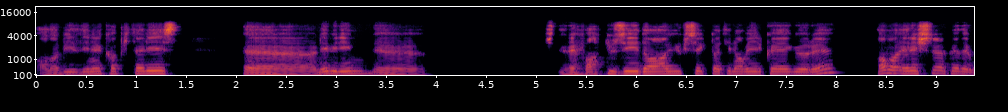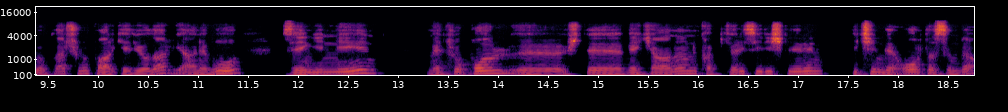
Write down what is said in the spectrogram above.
alabildiğine kapitalist, e, ne bileyim e, işte refah düzeyi daha yüksek Latin Amerika'ya göre. Ama eleştirel pedagoglar şunu fark ediyorlar. Yani bu zenginliğin metropol e, işte mekanın kapitalist ilişkilerin içinde ortasında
